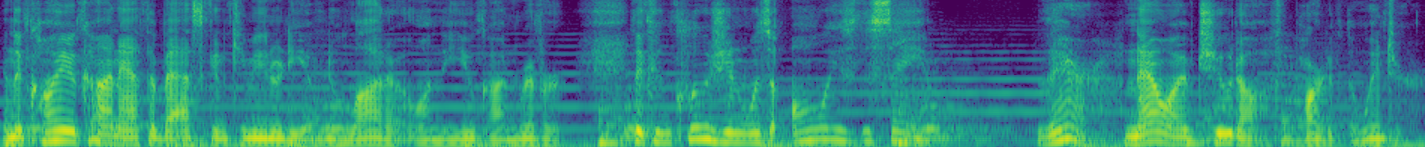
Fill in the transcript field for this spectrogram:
In the Koyukon Athabascan community of Nulato on the Yukon River, the conclusion was always the same. There, now I've chewed off part of the winter.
